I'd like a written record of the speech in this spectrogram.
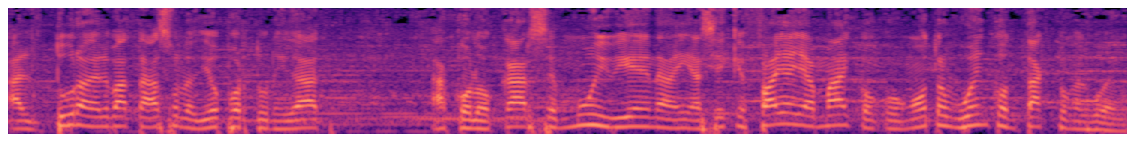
altura del batazo, le dio oportunidad a colocarse muy bien ahí. Así es que falla ya Michael con otro buen contacto en el juego.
